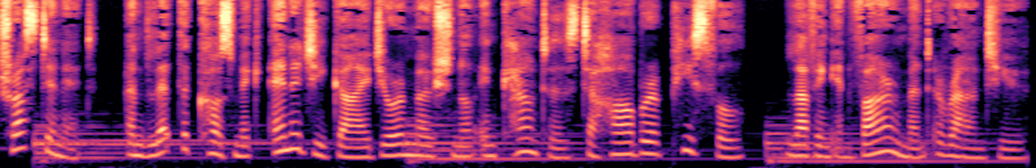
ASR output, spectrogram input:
Trust in it, and let the cosmic energy guide your emotional encounters to harbor a peaceful, loving environment around you.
